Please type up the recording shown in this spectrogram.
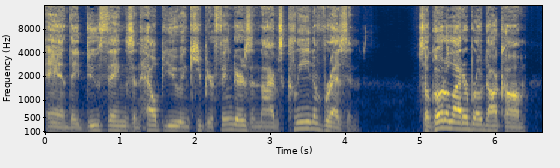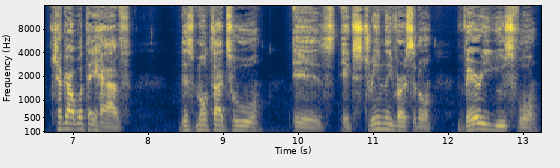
and they do things and help you and keep your fingers and knives clean of resin. So go to lighterbro.com, check out what they have. This multi tool is extremely versatile, very useful.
